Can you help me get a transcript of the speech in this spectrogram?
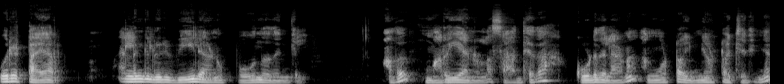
ഒരു ടയർ അല്ലെങ്കിൽ ഒരു വീലാണ് പോകുന്നതെങ്കിൽ അത് മറിയാനുള്ള സാധ്യത കൂടുതലാണ്. അങ്ങോട്ടോ ഇങ്ങോട്ടോ ചെരിഞ്ഞ്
